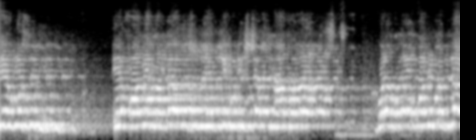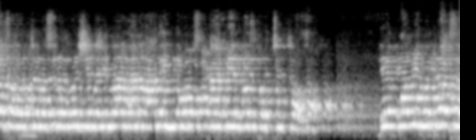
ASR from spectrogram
প্রিয় উপস্থিতি এই কবি মাদ্রাসা একটি প্রতিষ্ঠানের নাম হলো বড় বড় কবি মাদ্রাসা হচ্ছে রাসূলুল্লাহ সাল্লাল্লাহু আলাইহি ওয়া সাহাবীর হস্তক্ষেপ এই কবি মাদ্রাসা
